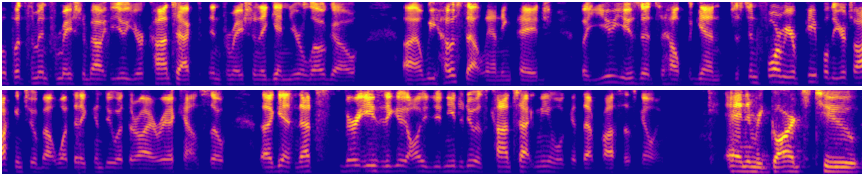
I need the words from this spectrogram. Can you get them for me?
We'll put some information about you, your contact information, again, your logo. Uh, we host that landing page, but you use it to help, again, just inform your people that you're talking to about what they can do with their IRA accounts. So, again, that's very easy to get. All you need to do is contact me and we'll get that process going. And in regards to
